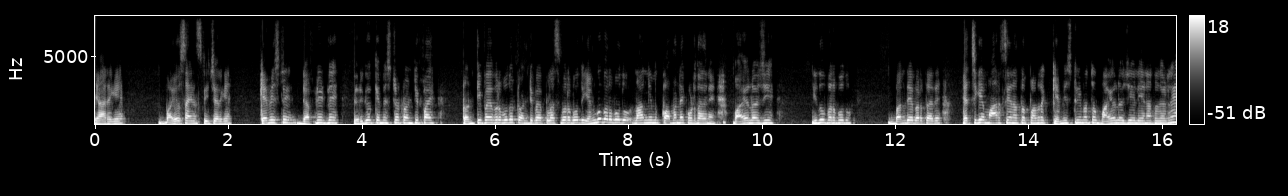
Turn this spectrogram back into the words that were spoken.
ಯಾರಿಗೆ? ಬಯೋ ಸೈನ್ಸ್ ಟೀಚರ್ಗೆ ಕೆಮಿಸ್ಟ್ರಿ ಡೆಫಿನೆಟ್ಲಿ ಇವರಿಗೂ chemistry twenty five twenty five ಬರ್ಬೋದು ಟ್ವೆಂಟಿ ಫೈವ್ ಪ್ಲಸ್ ಬರ್ಬೋದು, ಹೆಂಗೂ ಬರ್ಬೋದು, ನಾನು ನಿಮ್ಗೆ ಕಾಮನ್ನೇ ಕೊಡ್ತಾ ಇದ್ದೀನಿ. ಬಯೋಲಜಿ ಇದು ಬರ್ಬೋದು. ಬಂದೇ ಬರ್ತಾ ಇದೆ. ಹೆಚ್ಚಿಗೆ ಮಾರ್ಕ್ಸ್ ಏನಾಗ್ತಪ್ಪ ಅಂದ್ರೆ ಕೆಮಿಸ್ಟ್ರಿ ಮತ್ತು ಬಯೋಲಜಿಯಲ್ಲಿ ಏನಾಗ್ತದೆ ಹೇಳ್ರಿ?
